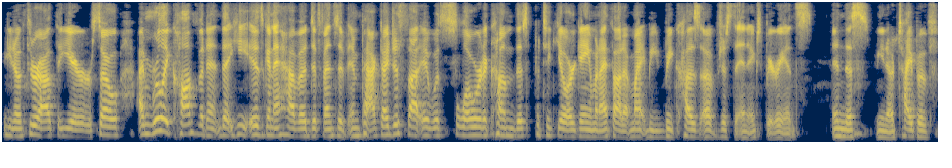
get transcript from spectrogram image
you know throughout the year so i'm really confident that he is going to have a defensive impact i just thought it was slower to come this particular game and i thought it might be because of just the inexperience in this you know type of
